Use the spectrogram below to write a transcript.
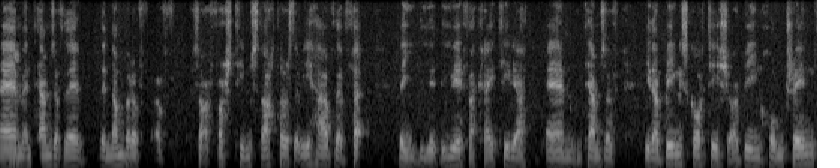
um, in terms of the, the number of, of sort of first team starters that we have that fit the, the, the UEFA criteria um, in terms of either being Scottish or being home trained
